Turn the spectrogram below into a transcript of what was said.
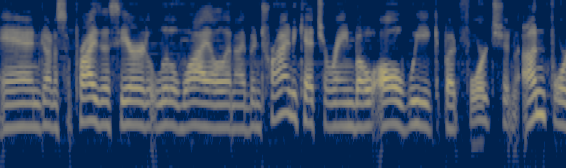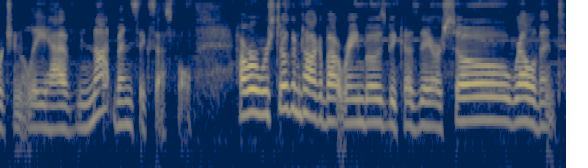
and going to surprise us here in a little while. And I've been trying to catch a rainbow all week, but fortune, unfortunately have not been successful. However, we're still going to talk about rainbows because they are so relevant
